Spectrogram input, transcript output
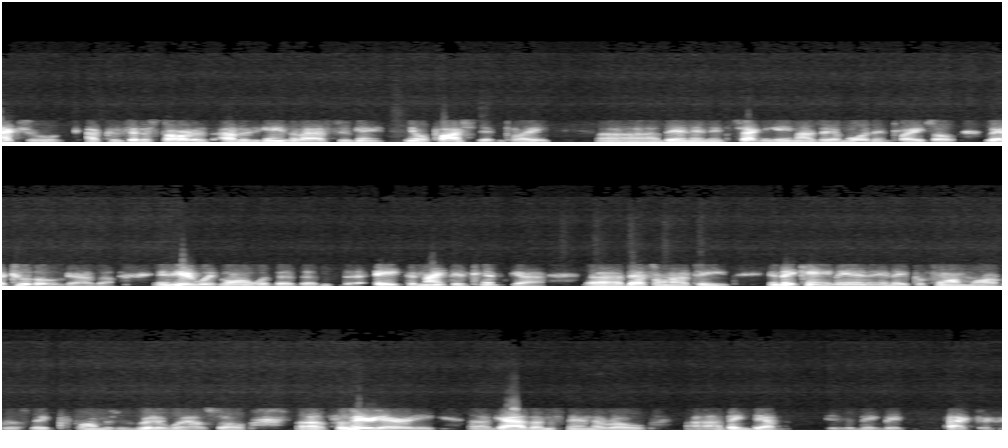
actually I consider starters out of the game the last two games. You know, Posh didn't play. Uh, then in the second game, Isaiah Moore didn't play, so we had two of those guys out. And here we're going with the, the, the eighth, the ninth, and tenth guy uh, that's on our team. And they came in and they performed marvelous. They performed really well. So uh, familiarity, uh, guys understand their role. Uh, I think depth is a big, big factor.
